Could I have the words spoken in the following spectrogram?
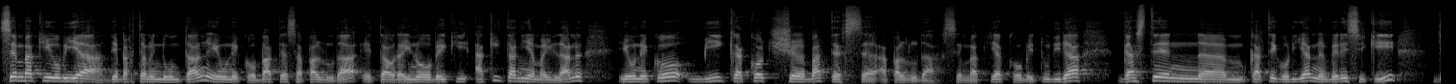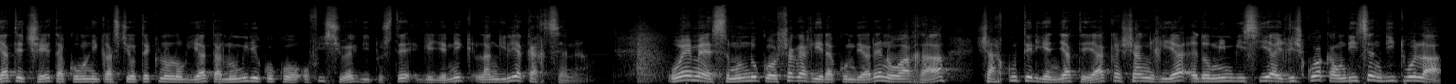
Zenbaki hobia departamentu untan, euneko batez apaldu da, eta oraino hobeki akitania mailan, euneko bi kakotx batez apaldu da. Zenbakiak hobetu dira, gazten um, kategorian bereziki, jatetxe eta komunikazio teknologia eta numirikoko ofizioek dituzte gehienik langileak hartzen. OMS munduko osagarri erakundearen oaga, charkuterien jateak, xangria edo minbizia iriskoak handitzen dituela.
